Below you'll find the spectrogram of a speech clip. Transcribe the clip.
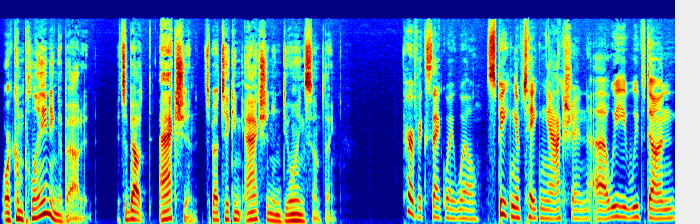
or complaining about it. It's about action. It's about taking action and doing something. Perfect segue, Will. Speaking of taking action, uh, we we've done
